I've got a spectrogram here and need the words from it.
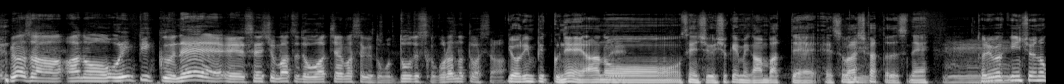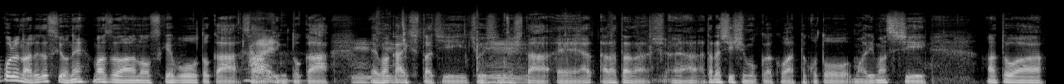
皆さんあのオリンピックね、えー、先週末で終わっちゃいましたけどもどうですか？ご覧になってました？オリンピックねあのー、選手が一生懸命頑張って、えー、素晴らしかったですね、うん、とりわけ印象に残るのはあれですよねまずはあのスケボーとかサーフィンとか、はい、え若い人たち中心とした、うん、えー、新たな新しい種目が加わったこともありますしあとは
